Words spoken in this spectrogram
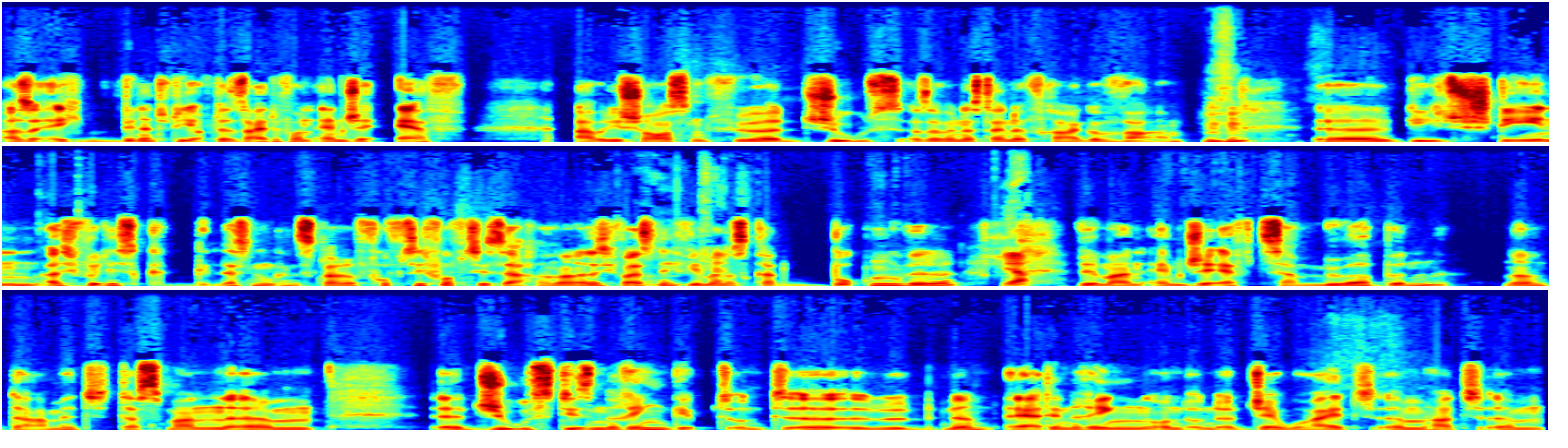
Also ich bin natürlich auf der Seite von MJF, aber die Chancen für Juice, also wenn das deine Frage war, mhm. äh, die stehen, also ich würde jetzt, das ist eine ganz klare 50-50-Sache. Ne? Also ich weiß nicht, wie okay. man das gerade bucken will. Ja. Will man MJF zermürben, ne, damit, dass man ähm, äh, Juice diesen Ring gibt. Und äh, ne, er hat den Ring und, und äh, Jay White ähm, hat ähm,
